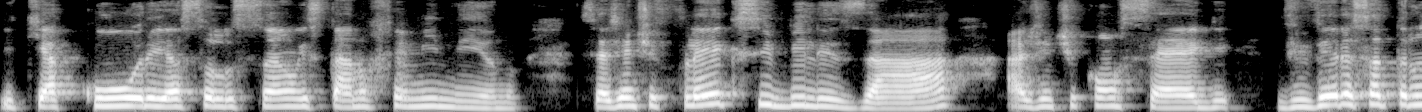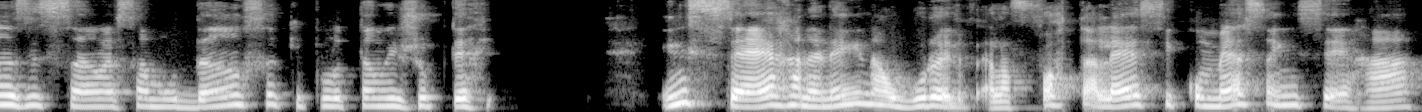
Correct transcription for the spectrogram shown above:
e que a cura e a solução está no feminino. Se a gente flexibilizar, a gente consegue viver essa transição, essa mudança que Plutão e Júpiter encerra, né, nem inaugura, ela fortalece e começa a encerrar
